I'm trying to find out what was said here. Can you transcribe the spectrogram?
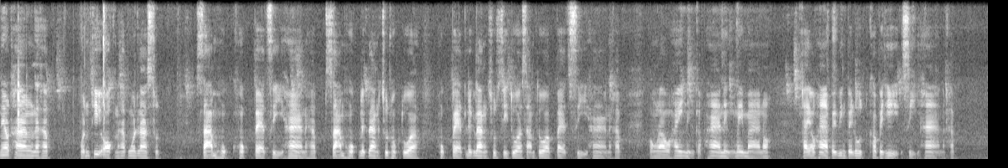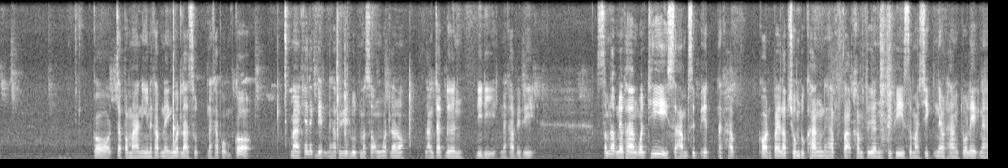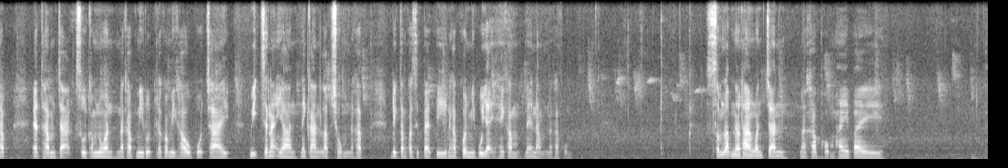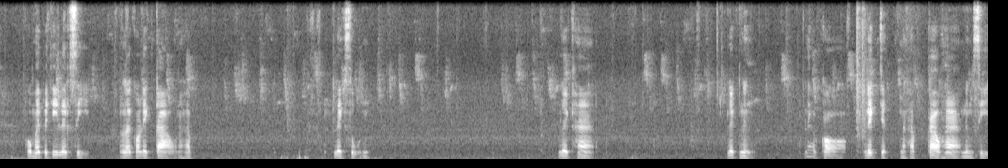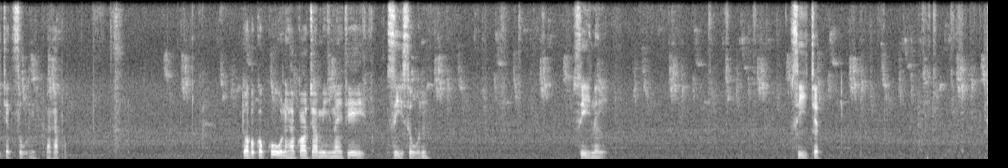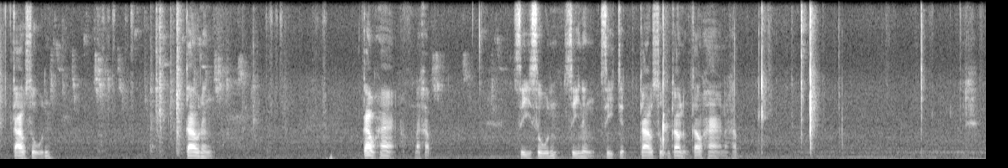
แนวทางนะครับ ผลที่ออกนะครับงวดล่าสุด3 6 6 8 4 5นะครับ3 6เลขล่างชุด6ตัว6 8เลขล่างชุด4ตัว3ตัว8 4 5นะครับ ของเราให้1กับ5 1ไม่มาเนาะ ใครเอา5ไปวิ่งไปรูดเข้าไปที่4 5นะครับ ก็จะประมาณนี้นะครับในงวดล่าสุดนะครับ ผมก็มาแค่เลขเด่นนะครับพี่พี่หลุดมา2งวดแล้วเนาะหลังจากเดินดีๆนะครับพี่พี่สำหรับแนวทางวันที่ 31 นะครับ ก่อนไปรับชมทุกครั้งนะครับ ฝากคำเตือนพี่ๆสมาชิกแนวทางตัวเลขนะครับ แอดทำจากสูตรคำนวณนะครับ มีหลุดแล้วก็มีเข้าโปรดใช้ วิจารณญาณในการรับชมนะครับ เด็กต่ำกว่า 18 ปีนะครับควรมีผู้ใหญ่ให้คำแนะนำนะครับผมสำหรับแนวทางวันจันทร์นะครับ ผมให้ไป ผมให้ไปที่เลข 4 แล้วก็เลข 9 นะครับ เลข 0 เลข 5 เลข1แล้วก็เลข7นะครับ951470นะครับ ตัวประกบคู่นะครับก็จะมีในที่40 41 47 90 91 95 นะครับ 40 41 47 90 91 95 นะครับ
